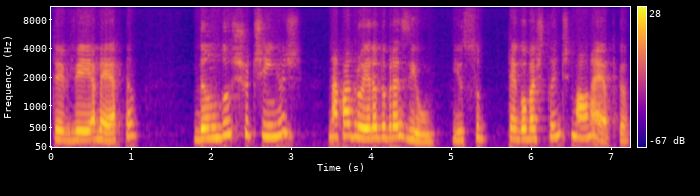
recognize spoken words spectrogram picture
TV aberta, dando chutinhos na padroeira do Brasil. Isso pegou bastante mal na época.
